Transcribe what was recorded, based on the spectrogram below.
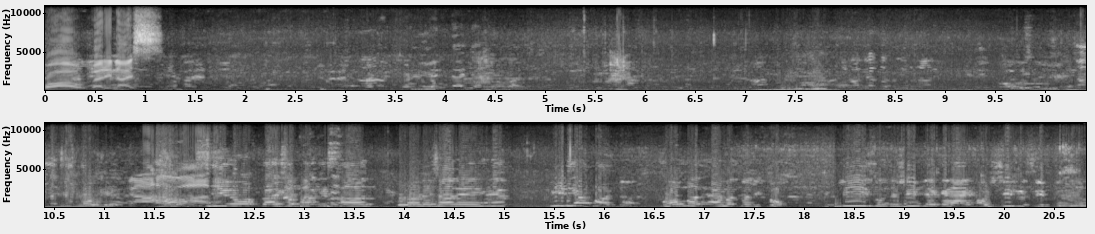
Wow, very nice. Okay अब सीईओ प्राइस ऑफ़ पाकिस्तान बुलाने जा रहे हैं मीडिया पार्टनर मोहम्मद अहमद मलिक को प्लीज़ वो तशरीफ़ लेकर आए और शील रिसीव करें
